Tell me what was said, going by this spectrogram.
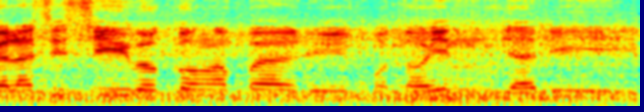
Segala sisi bokong apa difotoin jadi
